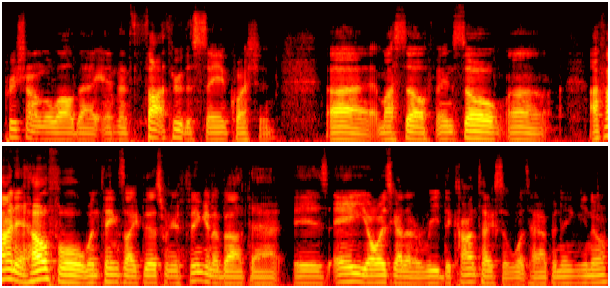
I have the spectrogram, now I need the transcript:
preached on a little while back, and then thought through the same question uh, myself, and so uh, I find it helpful when things like this, when you're thinking about that, is a you always got to read the context of what's happening, you know,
